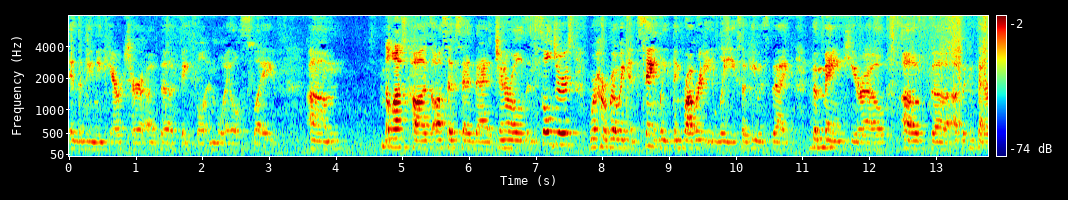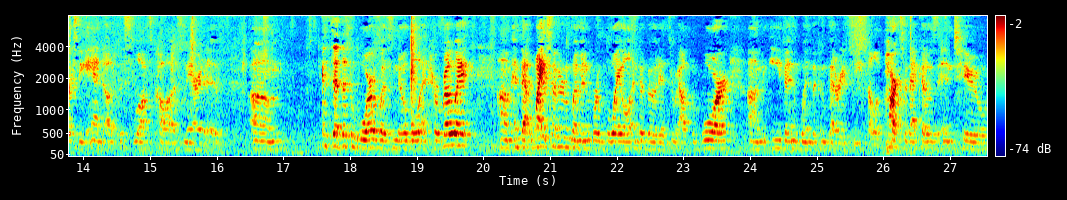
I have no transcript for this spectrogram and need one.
in the main character of the faithful and loyal slave. Um, the Lost Cause also said that generals and soldiers were heroic and saintly. Think Robert E. Lee, so he was like the main hero of the of the Confederacy and of this Lost Cause narrative. Um, it said that the war was noble and heroic, um, and that white Southern women were loyal and devoted throughout the war, um, even when the Confederacy fell apart. So that goes into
